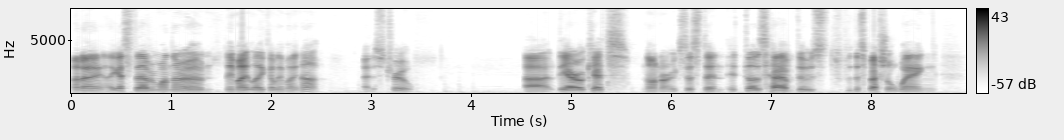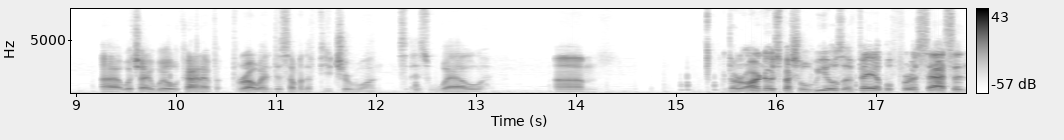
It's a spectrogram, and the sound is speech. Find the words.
but I, I guess to everyone their own. They might like them, they might not. That is true. Uh, the aero kits, non-existent. It does have those the special wing, uh, which I will kind of throw into some of the future ones as well. Um, there are no special wheels available for Assassin,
